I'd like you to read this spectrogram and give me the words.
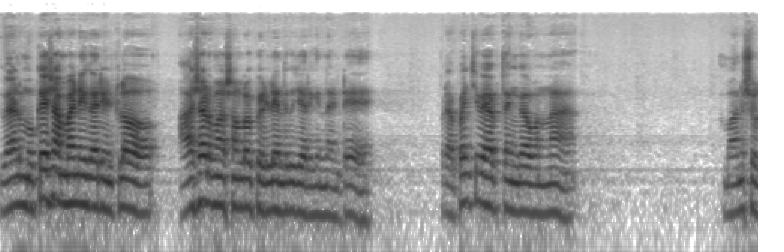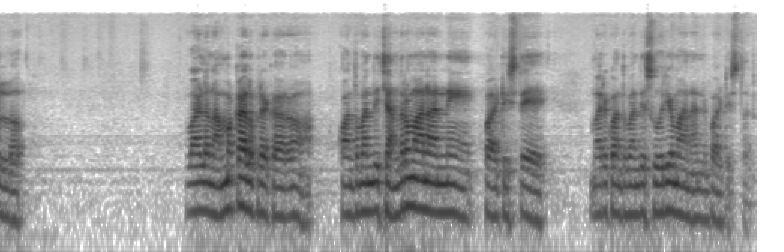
ఇవాళ ముఖేష్ అంబానీ గారి ఇంట్లో ఆషాఢ మాసంలో పెళ్ళి ఎందుకు జరిగిందంటే ప్రపంచవ్యాప్తంగా ఉన్న మనుషుల్లో వాళ్ళ నమ్మకాల ప్రకారం కొంతమంది చంద్రమానాన్ని పాటిస్తే మరి కొంతమంది సూర్యమానాన్ని పాటిస్తారు.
